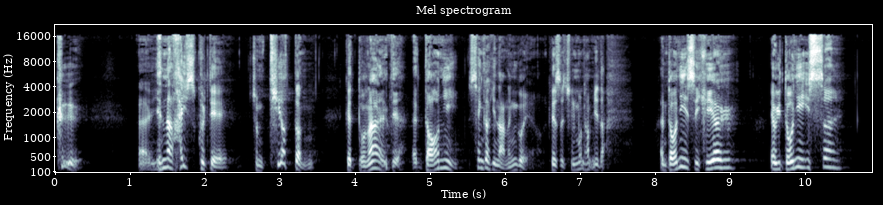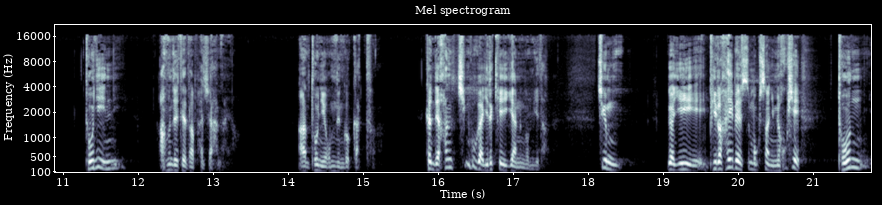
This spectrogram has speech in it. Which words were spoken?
그 아, 옛날 high school 때 좀 튀었던 그 도날드, 돈이 생각이 나는 거예요. 그래서 질문합니다. 돈 is here? 여기 돈이 있어? 돈이 있니? 아무도 대답하지 않아요. 아, 돈이 없는 것 같아. 그런데 한 친구가 이렇게 얘기하는 겁니다. 지금 그러니까 이 빌 하이벨스 목사님이 혹시 돈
